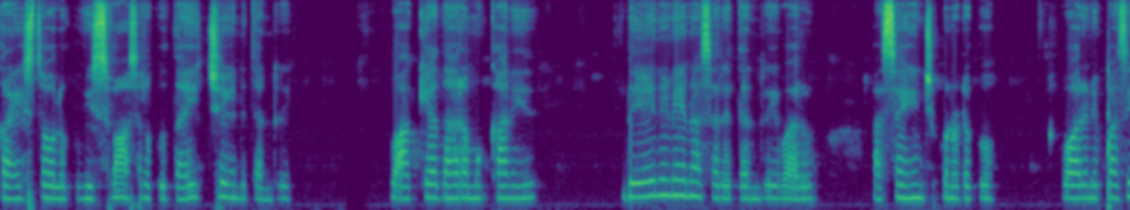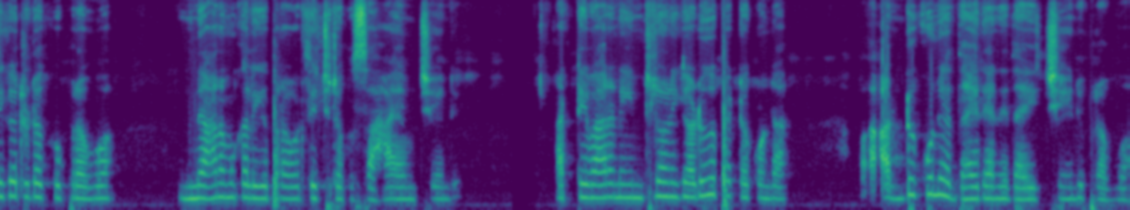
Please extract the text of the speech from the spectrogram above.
క్రైస్తవులకు విశ్వాసులకు దయచేయండి తండ్రి. వాక్యాధారము కానీ దేనినైనా సరే తండ్రి వారు అసహించుకున్నటకు వారిని పసిగట్టుటకు ప్రభు జ్ఞానము కలిగి ప్రవర్తించుటకు సహాయం చేయండి. అట్టి వారిని ఇంట్లోనికి అడుగు పెట్టకుండా అడ్డుకునే ధైర్యాన్ని దయచేయండి ప్రభు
